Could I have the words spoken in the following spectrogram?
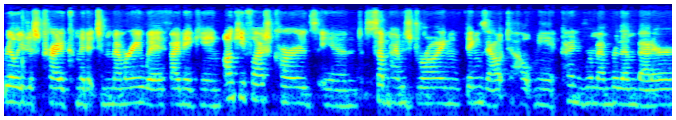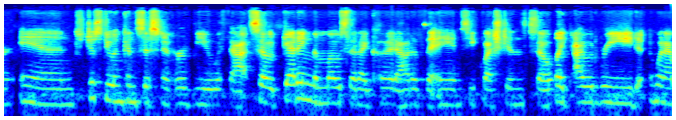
really just try to commit it to memory with by making Anki flashcards and sometimes drawing things out to help me kind of remember them better and just doing consistent review with that. So getting the most that I could out of the AMC questions. So like I would read when I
